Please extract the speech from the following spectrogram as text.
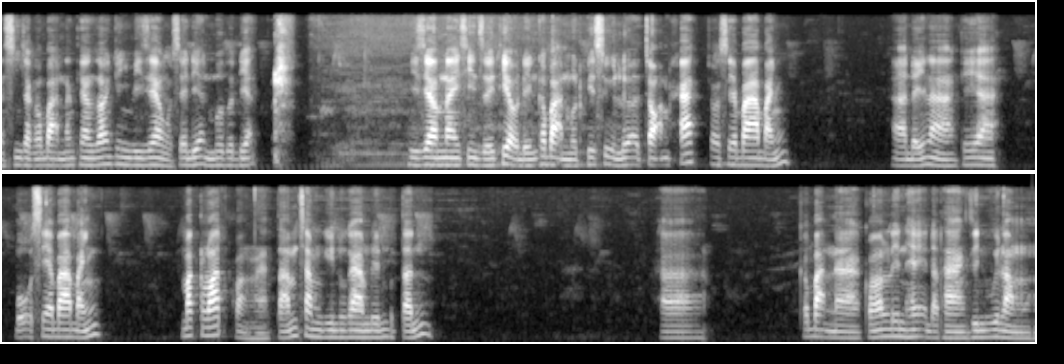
À, xin chào các bạn đang theo dõi kênh video của xe điện motor điện. Video hôm nay xin giới thiệu đến các bạn một cái sự lựa chọn khác cho xe ba bánh. À, đấy là cái à, bộ xe ba bánh mắc loát khoảng à, 800 kg đến một tấn. À, các bạn à, có liên hệ đặt hàng xin vui lòng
